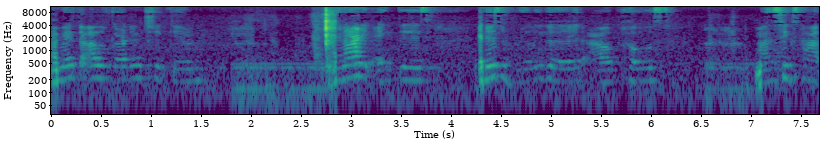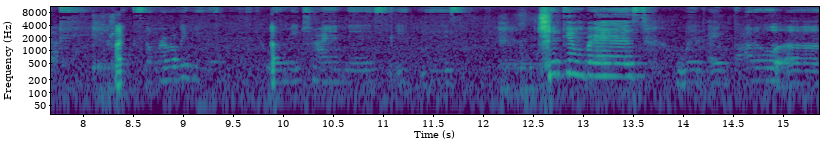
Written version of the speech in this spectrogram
I made the Olive Garden chicken. And I already ate this. It is really good. I'll post my TikTok like somewhere over here of me trying this. It is chicken breast with a bottle of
